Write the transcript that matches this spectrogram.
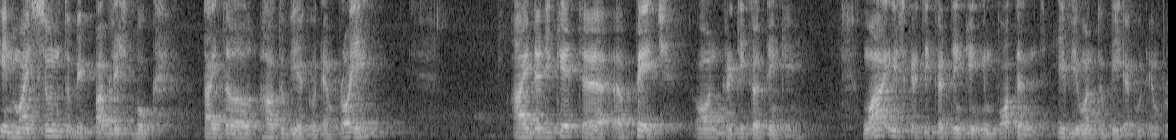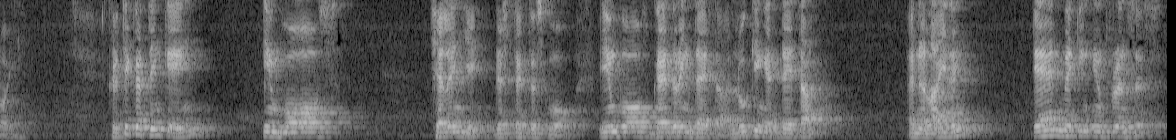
In my soon to be published book titled How to Be a Good Employee, I dedicate a, a page on critical thinking. Why is critical thinking important if you want to be a good employee? Critical thinking involves challenging the status quo, involves gathering data, looking at data, analyzing, and making inferences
